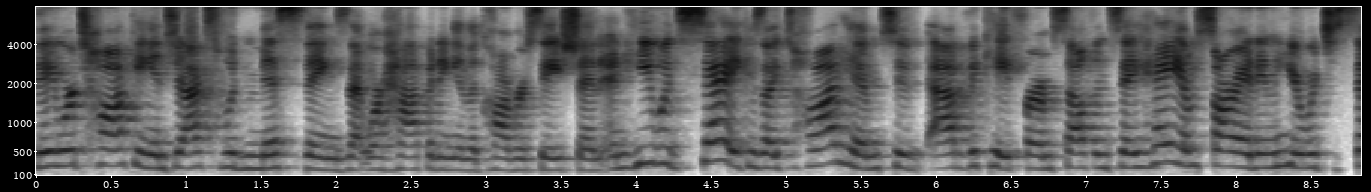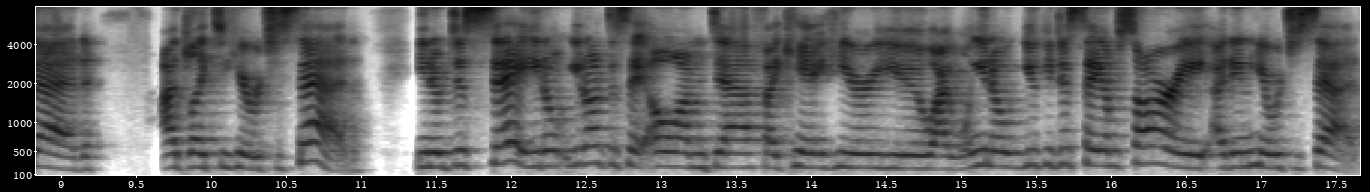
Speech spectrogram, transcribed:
they were talking and Jax would miss things that were happening in the conversation. And he would say, because I taught him to advocate for himself and say, Hey, I'm sorry, I didn't hear what you said. I'd like to hear what you said. You know, just say, you don't, you don't have to say, Oh, I'm deaf. I can't hear you. I, you know, you could just say, I'm sorry. I didn't hear what you said.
